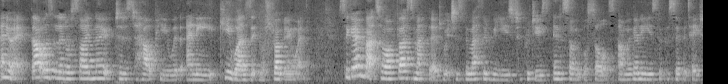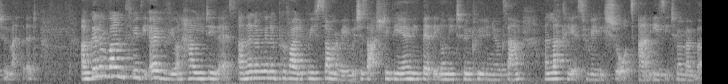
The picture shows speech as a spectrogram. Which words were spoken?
Anyway, that was a little side note to just to help you with any keywords that you're struggling with. So going back to our first method, which is the method we use to produce insoluble salts, and we're going to use the precipitation method. I'm going to run through the overview on how you do this and then I'm going to provide a brief summary which is actually the only bit that you'll need to include in your exam and luckily it's really short and easy to remember.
